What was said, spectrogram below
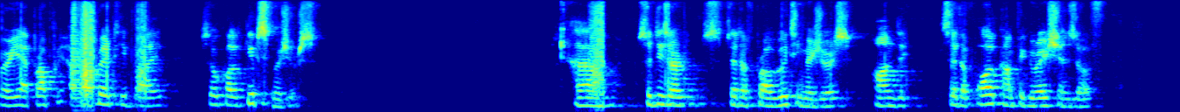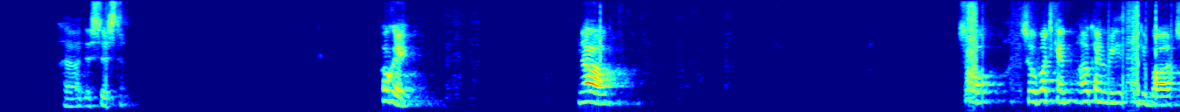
very appropri- appropriately by so-called Gibbs measures. Um, so these are set of probability measures on the set of all configurations of uh, the system. Okay. Now, so so what can how can we think about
